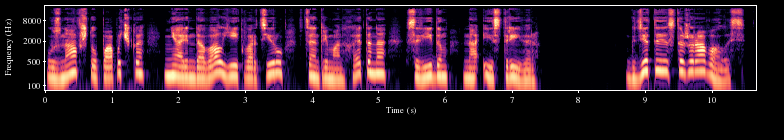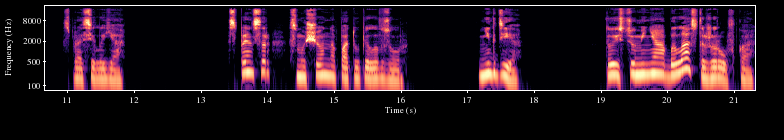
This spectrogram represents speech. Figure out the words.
узнав, что папочка не арендовал ей квартиру в центре Манхэттена с видом на Ист-Ривер. «Где ты стажировалась?» — спросила я. Спенсер смущенно потупила взор. Нигде. То есть у меня была стажировка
